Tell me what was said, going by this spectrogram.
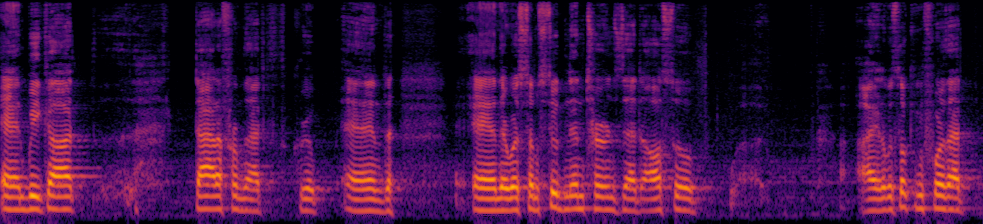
and we got data from that group. And, and there was some student interns that also, I was looking for that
